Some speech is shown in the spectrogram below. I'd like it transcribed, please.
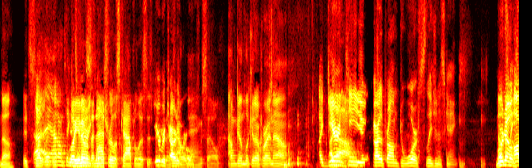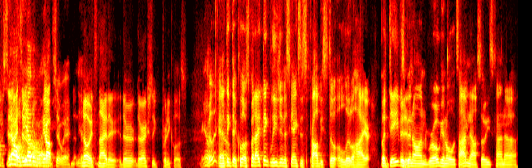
No, it's slightly I, I don't think. well, it's you know, the close, naturalist capitalist is You're bigger than retarded, Tower Gang, so I'm gonna look it up right now. I guarantee know. you, part of the problem dwarfs Legion of Skanks. No, or no, no, opposite. no, the other way. The opposite way. Yeah. No, it's neither. They're they're actually pretty close. Really? Yeah, I think they're close, but I think Legion of Skanks is probably still a little higher. But Dave has It been is. on Rogan all the time now, so he's kind of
